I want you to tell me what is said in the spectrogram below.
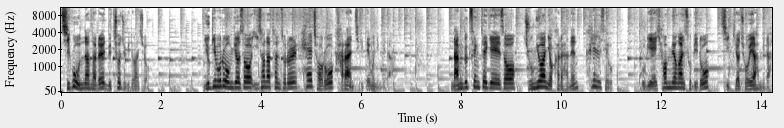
지구 온난화를 늦춰주기도 하죠. 유기물을 옮겨서 이산화탄소를 해저로 가라앉히기 때문입니다. 남극 생태계에서 중요한 역할을 하는 크릴 새우. 우리의 현명한 소비로 지켜줘야 합니다.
